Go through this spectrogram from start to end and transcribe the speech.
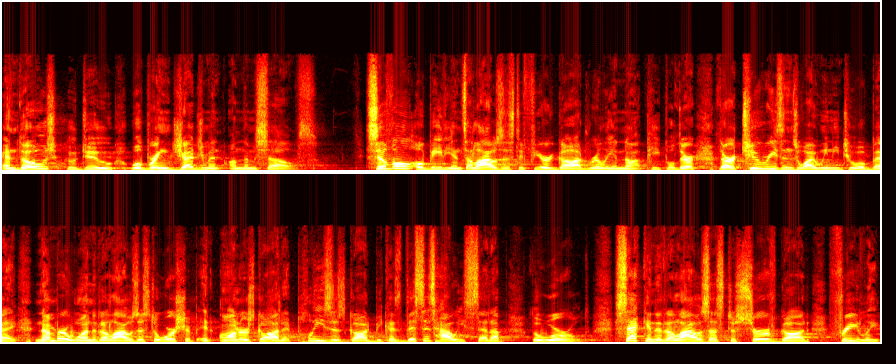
and those who do will bring judgment on themselves. Civil obedience allows us to fear God, really, and not people. There, there are two reasons why we need to obey. Number one, it allows us to worship. It honors God. It pleases God because this is how He set up the world. Second, it allows us to serve God freely.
